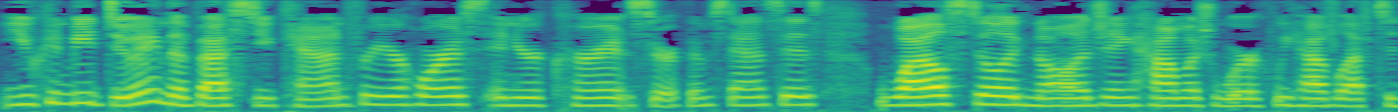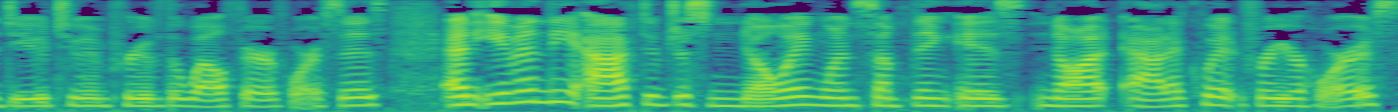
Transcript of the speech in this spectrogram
you can be doing the best you can for your horse in your current circumstances while still acknowledging how much work we have left to do to improve the welfare of horses. And even the act of just knowing when something is not adequate for your horse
